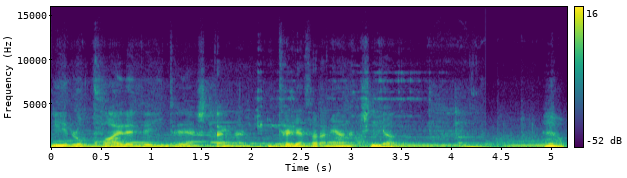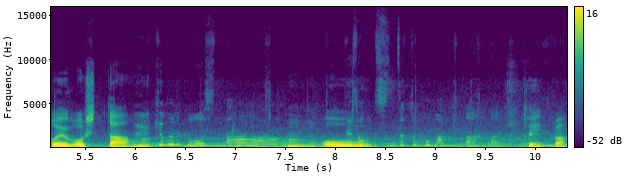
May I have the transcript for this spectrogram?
이 로코 아일랜드 이탈리안 식당이라니 이탈리아 사람이 하는 신기하다. 오 여기 멋있다. 이렇게 보니까 멋있다. 응, 오. 대성 진짜 조그맣다. 그러니까.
